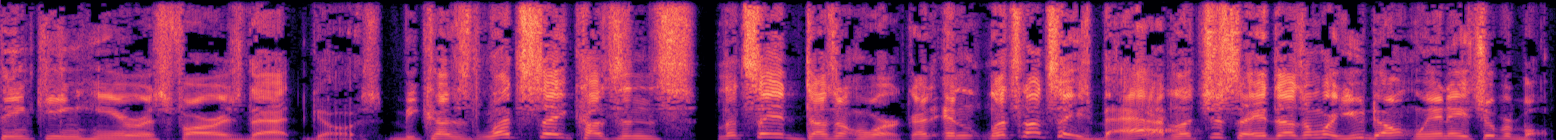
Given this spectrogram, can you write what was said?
thinking here as far as that goes? Because let's say Cousins, let's say it doesn't work, and, let's not say he's bad. Let's just say it doesn't work. You don't win a Super Bowl,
